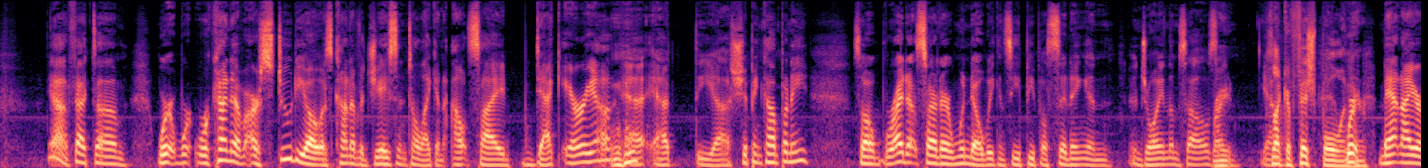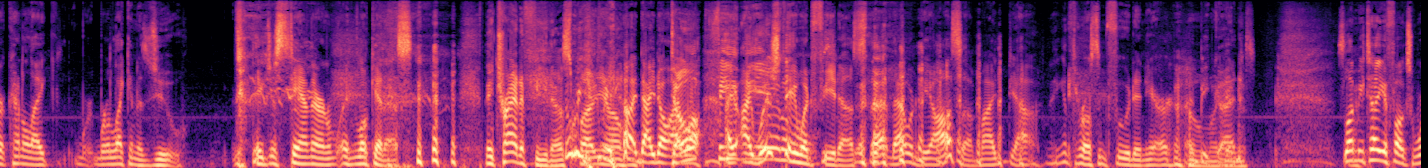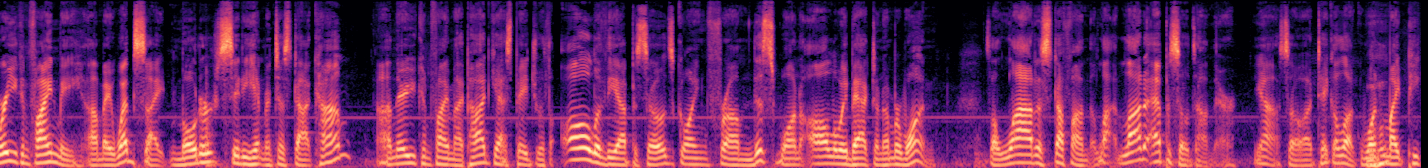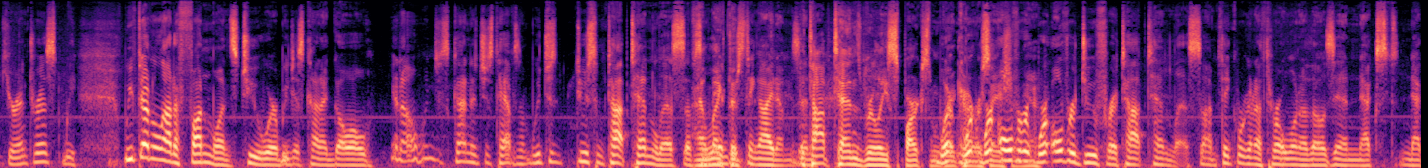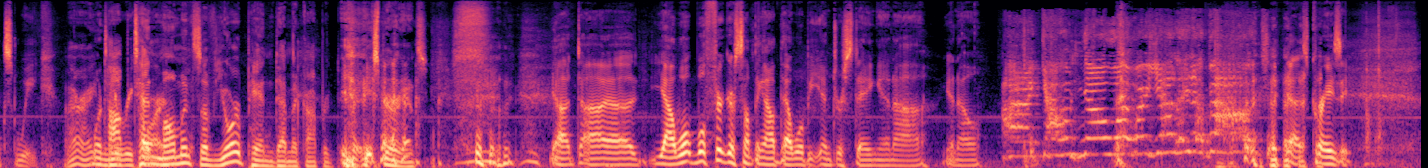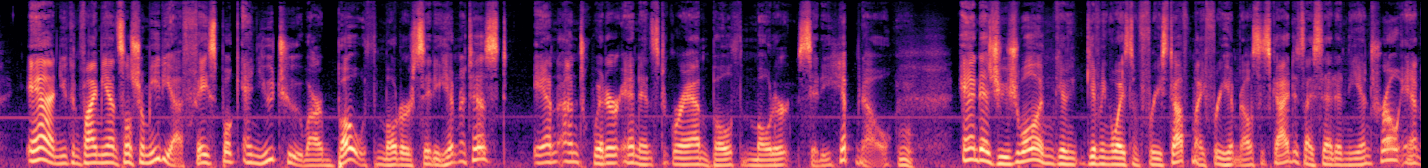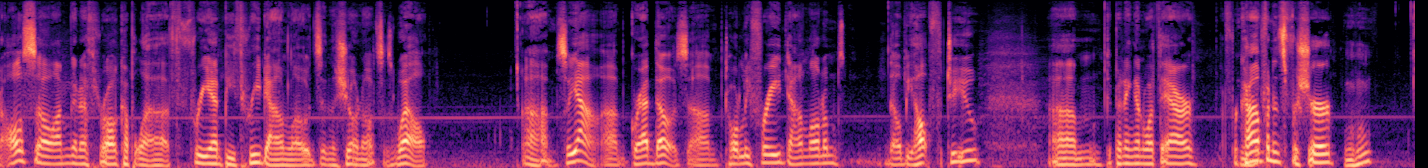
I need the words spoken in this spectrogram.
Yeah, in fact, um, we're, we're we're kind of our studio is kind of adjacent to like an outside deck area Mm-hmm. at, at the uh, shipping company. So right outside our window, we can see people sitting and enjoying themselves. Right. and, It's like a fishbowl in we're, here. Matt and I are kind of like we're, we're like in a zoo. They just stand there and, and look at us. They try to feed us, but you know, I, I don't. don't I, feed I, I wish they would feed us. That that would be awesome. I yeah, they can throw some food in here. That'd Oh, be good. goodness. So let me tell you, folks, where you can find me. Uh, my website, motorcityhypnotist.com. On there, you can find my podcast page with all of the episodes going from this one all the way back to number one. There's a lot of stuff on a lot, lot of episodes on there. Yeah, so uh, take a look. One Mm-hmm. might pique your interest. We we've done a lot of fun ones too, where we just kind of go, you know, we just kind of just have some. We just do some top ten lists of some like interesting the, items. The and- top tens really spark some we're, great we're, we're over yeah. we're overdue for a top 10 list so i think we're going to throw one of those in next next week All right, when we top ten moments of your pandemic oppor- experience. yeah uh, yeah we'll, we'll figure something out that will be interesting and uh you know I don't know what we're yelling about. yeah it's crazy and you can find me on social media facebook and youtube are both motor city hypnotist and on twitter and instagram both motor city hypno And as usual, I'm giving, giving away some free stuff, my free hypnosis guide, as I said in the intro. And also, I'm going to throw a couple of free MP3 downloads in the show notes as well. Um, so, yeah, uh, grab those. Um, totally free. Download them. They'll be helpful to you, um, depending on what they are. For confidence, for sure. Mm-hmm.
